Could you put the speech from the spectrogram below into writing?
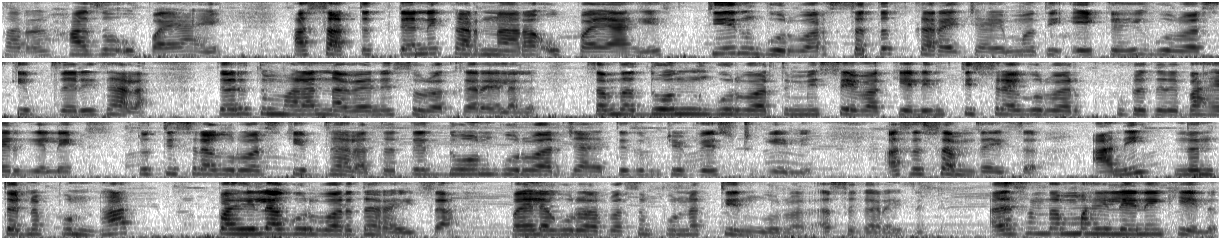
कारण हा जो उपाय आहे हा सातत्याने करणारा उपाय आहे. तीन गुरुवार सतत करायचे आहे. मध्ये एकही गुरुवार स्किप जरी झाला तरी तुम्हाला नव्याने सुरुवात करायला लागेल. समजा दोन गुरुवार तुम्ही सेवा केली आणि तिसऱ्या गुरुवार कुठेतरी बाहेर गेले तो तिसरा गुरुवार स्किप झाला तर ते दोन गुरुवार जे आहेत ते तुमचे वेस्ट गेले असं समजायचं. आणि नंतरनं पुन्हा पहिला गुरुवार धरायचा. पहिल्या गुरुवारपासून पुन्हा तीन गुरुवार असं करायचं. आता समजा महिलेने केलं.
